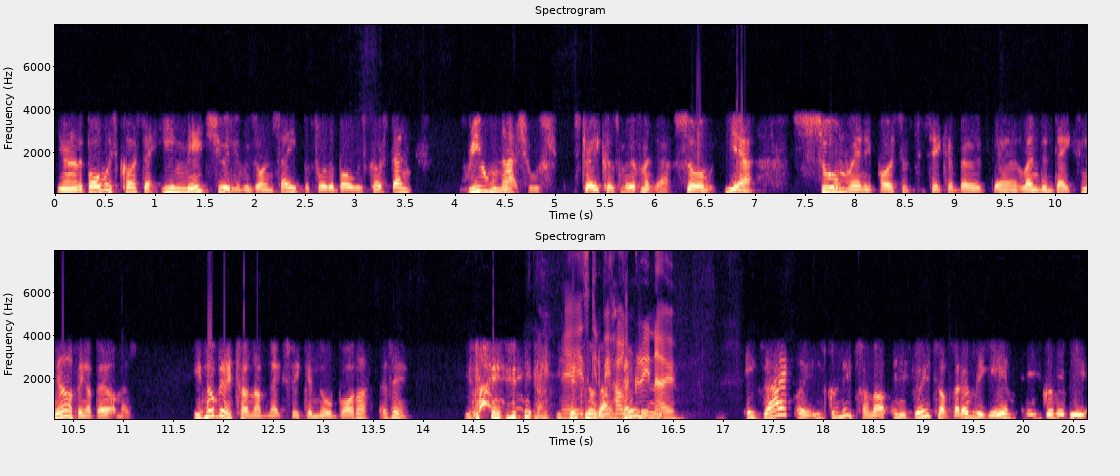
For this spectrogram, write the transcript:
You know, the ball was crossed in. He made sure he was on side before the ball was crossed in. Real natural striker's movement there. So yeah, so many positives to take about uh, Lyndon Dykes. And the other thing about him is he's not going to turn up next week and no bother, is he? He's, yeah, he's going to be hungry now. Exactly. He's going to turn up and he's going to turn up for every game and he's going to be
